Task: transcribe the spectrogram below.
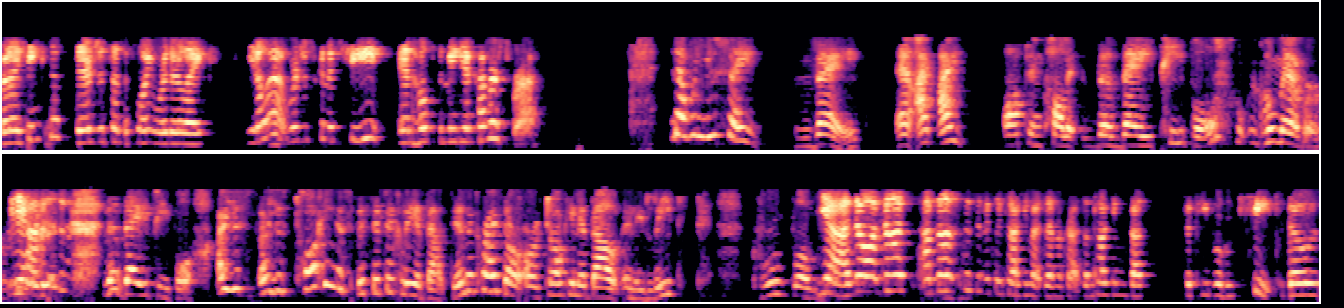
But I think that they're just at the point where they're like, you know what, we're just going to cheat and hope the media covers for us. Now, when you say they, and I, I often call it the they people, whomever yeah. it is, the they people. Are you are you talking specifically about Democrats or, or talking about an elite group of? Yeah, no, I'm not. I'm not specifically talking about Democrats. I'm talking about the people who cheat, those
